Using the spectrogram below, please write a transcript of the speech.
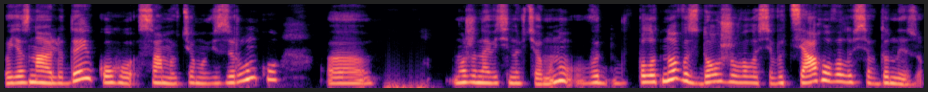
Бо я знаю людей, у кого саме в цьому візерунку, е, може навіть і не в цьому. Ну, полотно виздовжувалося, витягувалося донизу.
